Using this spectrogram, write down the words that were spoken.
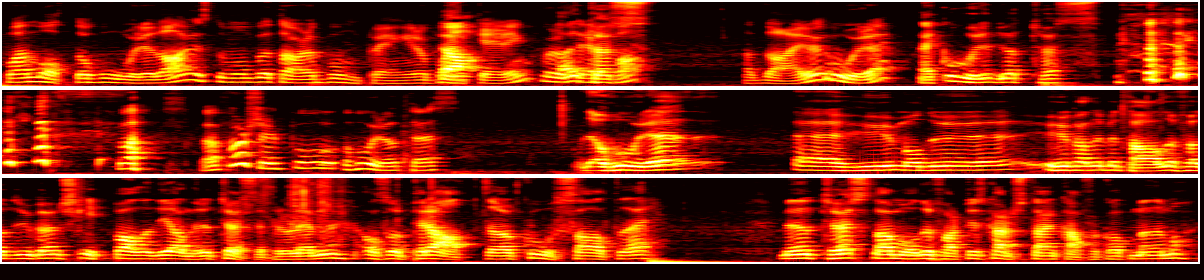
på en måte hore da, hvis du må betale bompenger og Ja. parkering for å treffe tøss. Ja, da er hun hore. Det er ikke hore, du er tøss. Hva, hva er forskjell på hore og tøss? Det er hore uh, hun, må du, hun kan du betale for at du kan slippe alle de andre tøseproblemene. Altså prate og kose og alt det der. Men en tøss, da må du faktisk kanskje ta en kaffekopp med dem òg.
